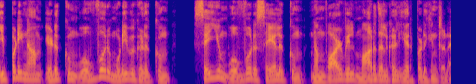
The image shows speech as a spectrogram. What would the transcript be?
இப்படி நாம் எடுக்கும் ஒவ்வொரு முடிவுகளுக்கும் செய்யும் ஒவ்வொரு செயலுக்கும் நம் வாழ்வில் மாறுதல்கள் ஏற்படுகின்றன.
